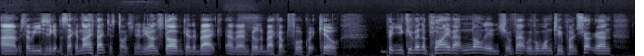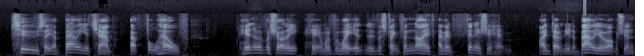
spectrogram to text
Um, it's very easy to get the second knife back, just dodging the unstop, get it back, and then build it back up for a quick kill. But you could then apply that knowledge of that with a one-two punch shotgun to, say, a barrier champ at full health, hit him with a shotty, hit him with a weighted, with a strength and knife, and then finish him. I don't need a barrier option.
